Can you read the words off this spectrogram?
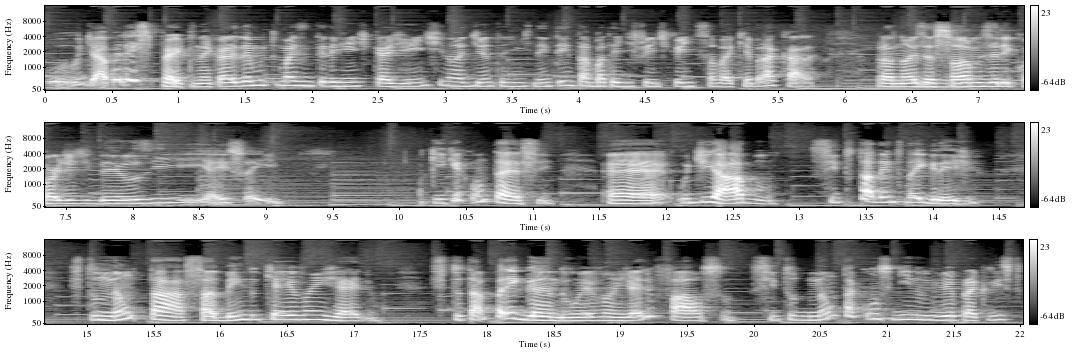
O, o, diabo ele é esperto, né, cara? Ele é muito mais inteligente que a gente. Não adianta a gente nem tentar bater de frente que a gente só vai quebrar a cara. Pra nós é só a uhum. misericórdia de Deus e é isso aí. O que que acontece? É, o diabo, se tu tá dentro da igreja, se tu não tá sabendo o que é evangelho, se tu tá pregando um evangelho falso, se tu não tá conseguindo viver para Cristo,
